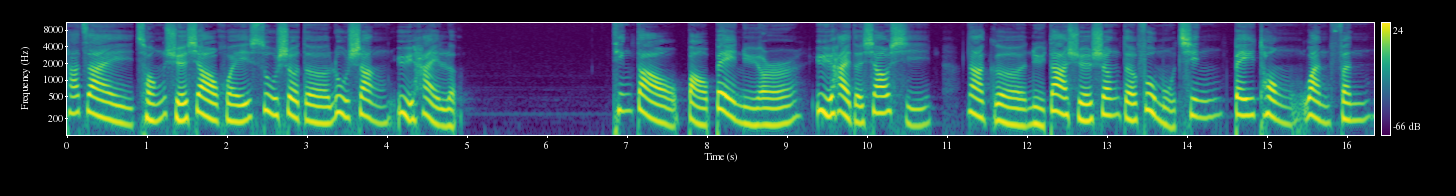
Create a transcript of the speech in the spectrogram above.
他在从学校回宿舍的路上遇害了。听到宝贝女儿遇害的消息，那个女大学生的父母亲悲痛万分。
